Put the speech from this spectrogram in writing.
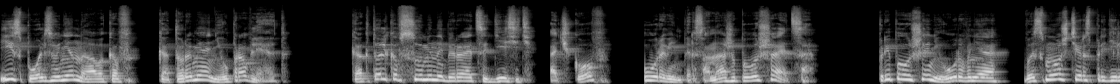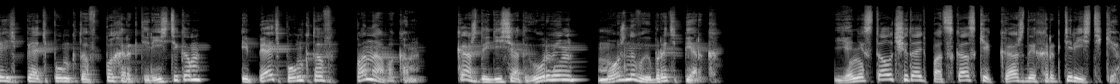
и использования навыков, которыми они управляют. Как только в сумме набирается 10 очков, уровень персонажа повышается. При повышении уровня вы сможете распределить 5 пунктов по характеристикам и 5 пунктов по навыкам. Каждый десятый уровень можно выбрать перк. Я не стал читать подсказки каждой характеристике.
